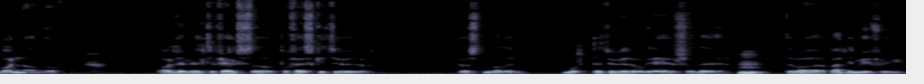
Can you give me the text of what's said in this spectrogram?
vannene. og Alle ville til fjells og på fisketur. og Høsten var det moltetur og greier, så det, Mm. det var veldig mye flyging.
